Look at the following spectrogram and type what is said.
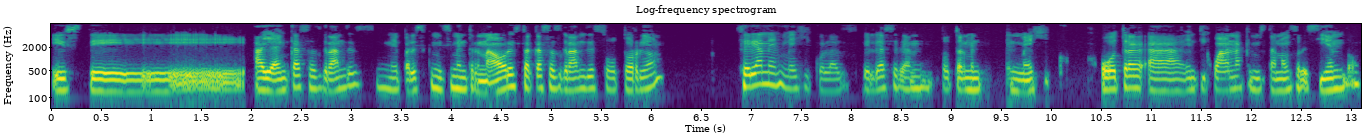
este, allá en Casas Grandes, me parece que mi entrenador está Casas Grandes o Torreón, serían en México, las peleas serían totalmente en México. Otra ah, en Tijuana que me están ofreciendo,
